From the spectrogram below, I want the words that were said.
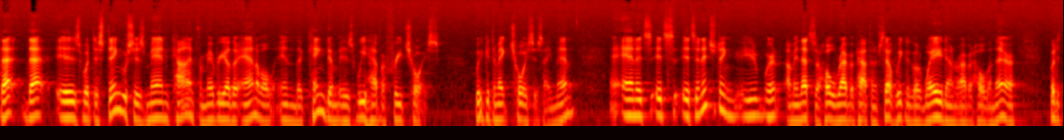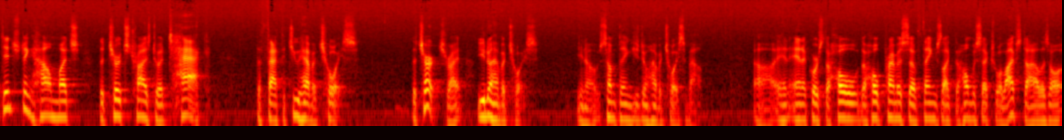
that that is what distinguishes mankind from every other animal in the kingdom is we have a free choice. We get to make choices. Amen. And it's it's it's an interesting. I mean, that's a whole rabbit path in itself. We can go way down a rabbit hole in there. But it's interesting how much the church tries to attack the fact that you have a choice. The church, right? You don't have a choice. You know, some things you don't have a choice about. Uh, and, and of course, the whole, the whole premise of things like the homosexual lifestyle is all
